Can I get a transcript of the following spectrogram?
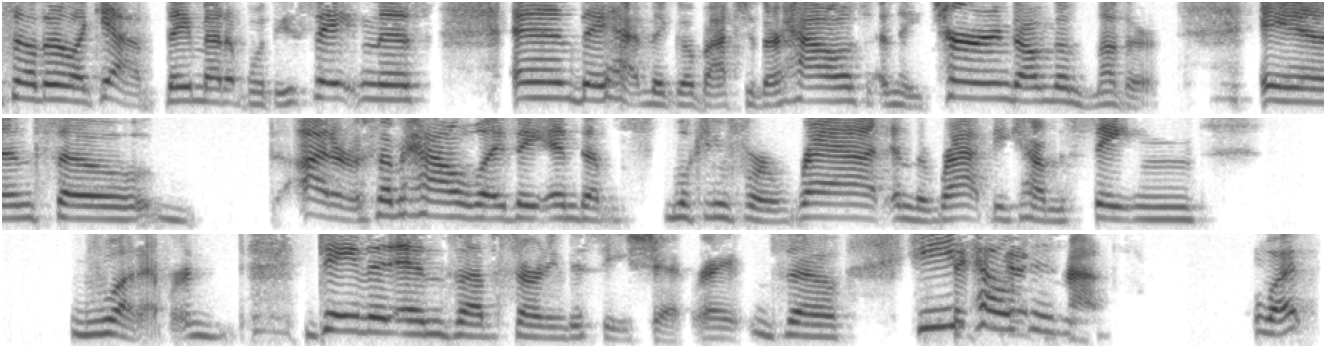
So they're like, yeah, they met up with these Satanists and they had, they go back to their house and they turned on the mother. And so I don't know, somehow like they end up looking for a rat and the rat becomes Satan. Whatever. David ends up starting to see shit, right? So he satanic tells his rats. what?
